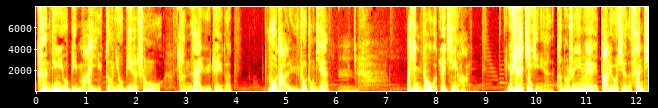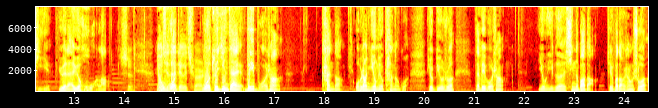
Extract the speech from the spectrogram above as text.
肯定有比蚂蚁更牛逼的生物存在于这个偌大的宇宙中间。嗯而且你知道，我最近哈，尤其是近几年，可能是因为大刘写的《三体》越来越火了。是，然后我这个圈儿，我最近在微博上看到，我不知道你有没有看到过，就比如说在微博上有一个新的报道，这个报道上说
